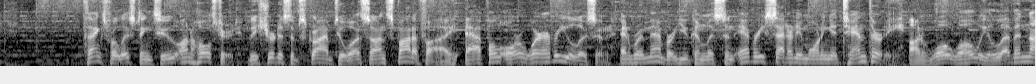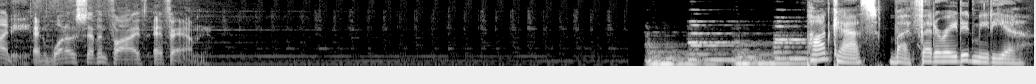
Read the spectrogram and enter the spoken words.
Thanks for listening to Unholstered. Be sure to subscribe to us on Spotify, Apple, or wherever you listen. And remember, you can listen every Saturday morning at 10:30 on WoWo 1190 and 1075 FM. Podcasts by Federated Media.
